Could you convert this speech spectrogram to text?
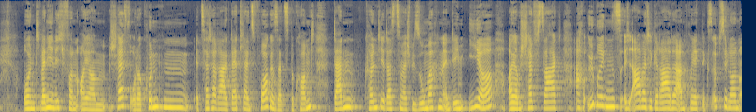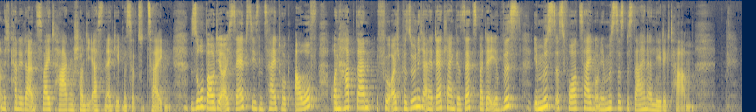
Und wenn ihr nicht von eurem Chef oder Kunden etc. Deadlines vorgesetzt bekommt, dann könnt ihr das zum Beispiel so machen, indem ihr eurem Chef sagt, ach übrigens, ich arbeite gerade an Projekt XY und ich kann dir da in zwei Tagen schon die ersten Ergebnisse zu zeigen. So baut ihr euch selbst diesen Zeitdruck auf und habt dann für euch persönlich eine Deadline gesetzt, bei der ihr wisst, ihr müsst es vorzeigen und ihr müsst es bis dahin erledigt haben.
